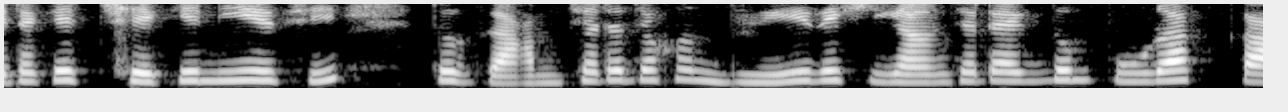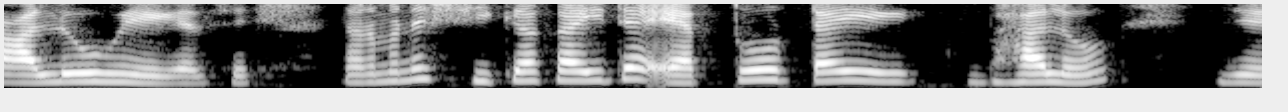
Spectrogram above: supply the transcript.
এটাকে ছেঁকে নিয়েছি, তো গামছাটা যখন ধুয়ে দেখি, গামছাটা একদম পুরা কালো হয়ে গেছে। তার মানে শিকাকাইটা এতটাই ভালো যে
